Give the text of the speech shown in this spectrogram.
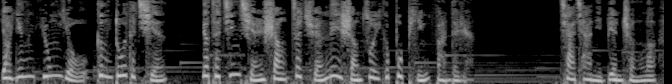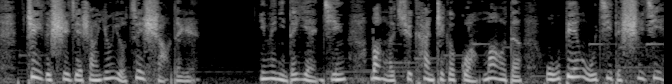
要拥拥有更多的钱，要在金钱上、在权力上做一个不平凡的人。恰恰你变成了这个世界上拥有最少的人。因为你的眼睛忘了去看这个广袤的、无边无际的世界。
